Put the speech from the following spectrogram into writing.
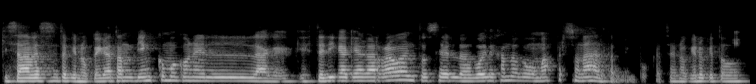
quizás a veces siento que no pega tan bien como con el, la estética que agarraba, entonces lo voy dejando como más personal también, pues, ¿cachai? No quiero que todo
